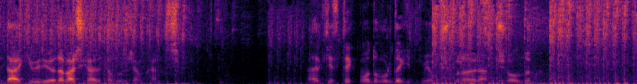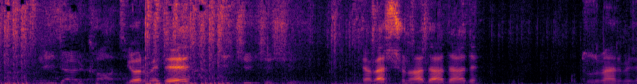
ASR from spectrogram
Bir dahaki videoda başka harita bulacağım kardeşim. Herkes tek modu burada gitmiyormuş. Bunu öğrenmiş olduk. Görmedi. Ya ver şunu hadi hadi hadi. 30 mermili.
